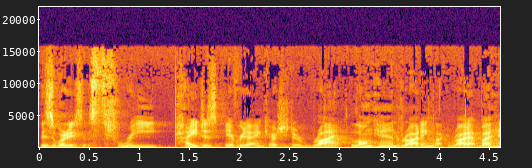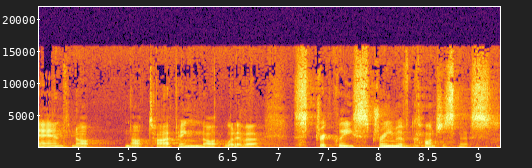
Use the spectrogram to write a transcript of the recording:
This is what it is it's three pages every day. I encourage you to write, longhand writing, like write out by hand, not, not typing, not whatever. Strictly stream of consciousness,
